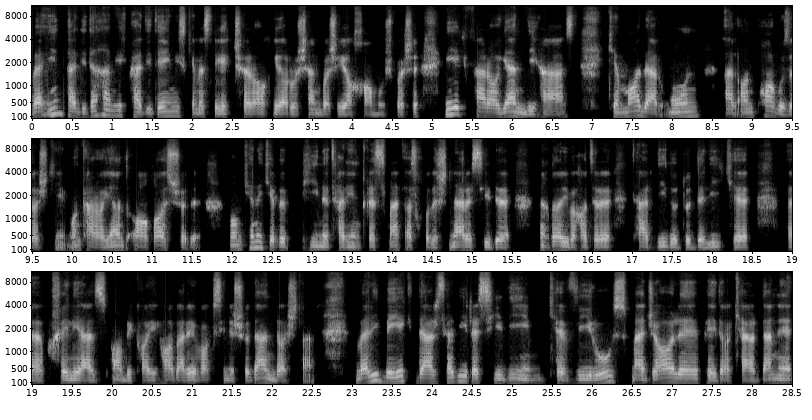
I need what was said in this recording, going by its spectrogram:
و این پدیده هم یک پدیده ای نیست که مثل یک چراغ یا روشن باشه یا خاموش باشه. این یک فرایندی هست که ما در اون الان پا گذاشتیم. اون فرایند آغاز شده. ممکنه که به هینه ترین قسمت از خودش نرسیده. مقداری به خاطر تردید و دودلی که خیلی از آمریکایی ها برای واکسینه شدن داشتن. ولی به یک درصدی رسیدیم که ویروس مجال پیدا کردن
